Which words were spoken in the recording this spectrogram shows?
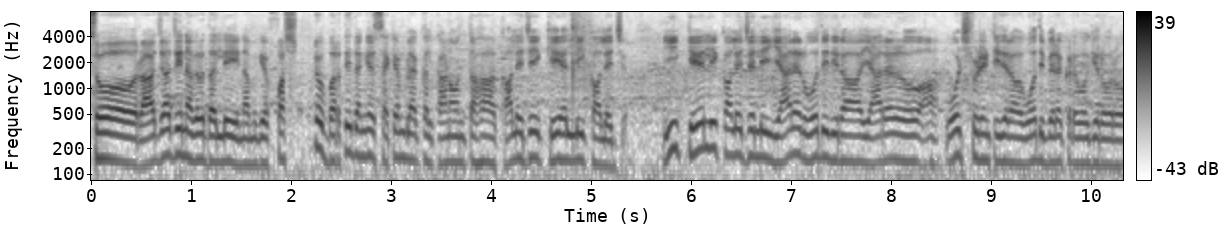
ಸೊ ರಾಜಾಜಿನಗರದಲ್ಲಿ ನಮಗೆ ಫಸ್ಟ್ ಬರ್ತಿದ್ದಂಗೆ ಸೆಕೆಂಡ್ ಬ್ಲ್ಯಾಕಲ್ಲಿ ಕಾಣುವಂತಹ ಕಾಲೇಜೇ ಕೆ ಎಲ್ ಇ ಕಾಲೇಜ್ ಈ ಕೆ ಎಲ್ ಇ ಕಾಲೇಜಲ್ಲಿ ಯಾರ್ಯಾರು ಓದಿದ್ದೀರಾ, ಯಾರ್ಯಾರು ಓಲ್ಡ್ ಸ್ಟೂಡೆಂಟ್ ಇದ್ದೀರಾ, ಓದಿ ಬೇರೆ ಕಡೆ ಹೋಗಿರೋರು?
